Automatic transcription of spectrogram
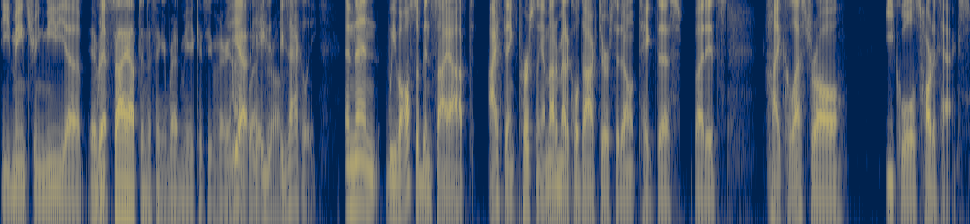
the mainstream media Yeah, rep- psyoped into thinking red meat gives you very high yeah, ex- exactly. And then we've also been psyoped. I think personally, I'm not a medical doctor, so don't take this, but it's high cholesterol equals heart attacks.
